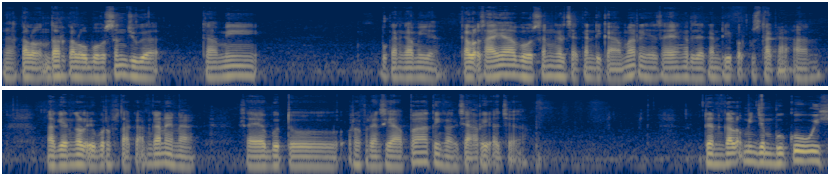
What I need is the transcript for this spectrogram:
nah kalau ntar kalau bosen juga kami bukan kami ya kalau saya bosen ngerjakan di kamar ya saya ngerjakan di perpustakaan. Lagian kalau di perpustakaan kan enak saya butuh referensi apa tinggal cari aja. Dan kalau minjem buku wih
